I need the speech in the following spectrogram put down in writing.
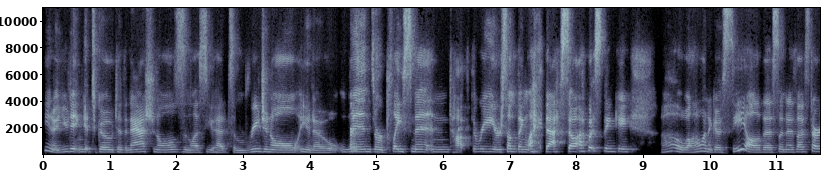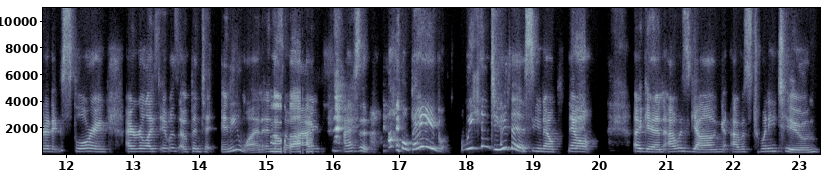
you know you didn't get to go to the nationals unless you had some regional you know wins or placement in top 3 or something like that so i was thinking oh well i want to go see all this and as i started exploring i realized it was open to anyone and oh, so wow. i i said oh babe we can do this you know now again, I was young. I was 22.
